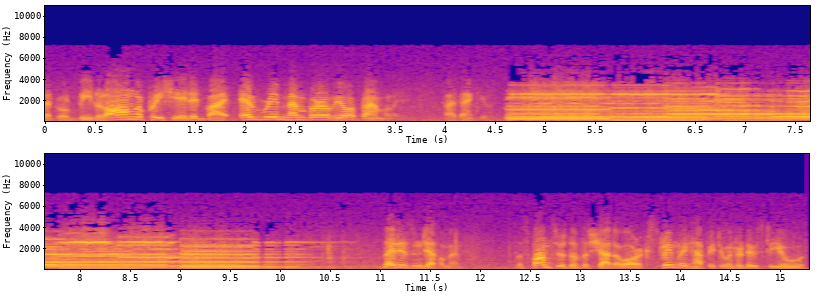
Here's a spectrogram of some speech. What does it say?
that will be long appreciated by every member of your family. I thank you. Ladies and gentlemen, the sponsors of The Shadow are extremely happy to introduce to you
